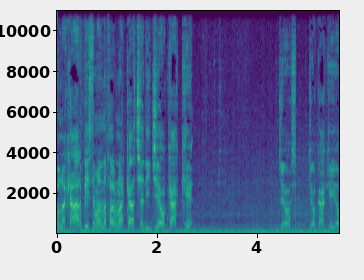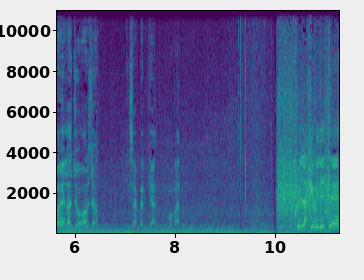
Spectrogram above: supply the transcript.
Sono a Carpi, stiamo andando a fare una caccia di geocacche. Geo, geocacche io e la Giorgia. Chissà perché, vabbè. Quella che vedete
